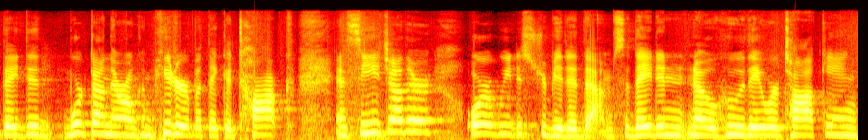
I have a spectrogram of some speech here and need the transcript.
they did, worked on their own computer, but they could talk and see each other, or we distributed them. So they didn't know who they were talking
